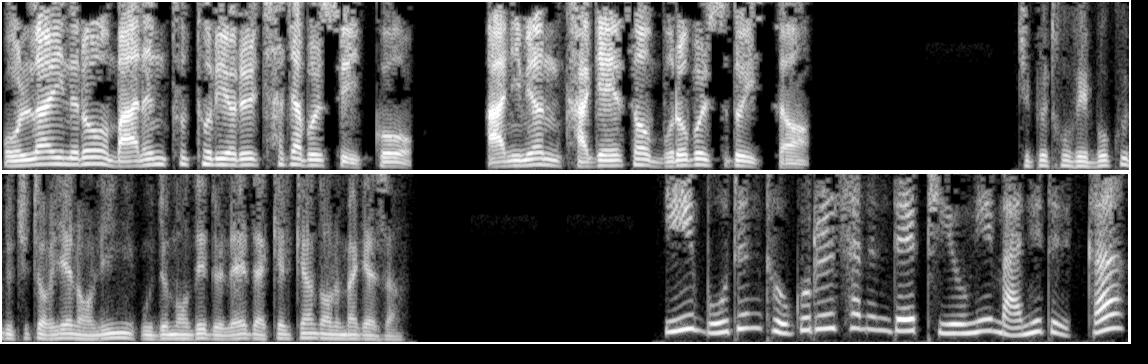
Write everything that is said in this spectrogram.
온라인으로 많은 튜토리얼을 찾아볼 수 있고, 아니면 가게에서 물어볼 수도 있어. Tu peux trouver beaucoup de tutoriels en ligne ou demander de l'aide à quelqu'un dans le magasin. 이 모든 도구를 사는데 비용이 많이 들까?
